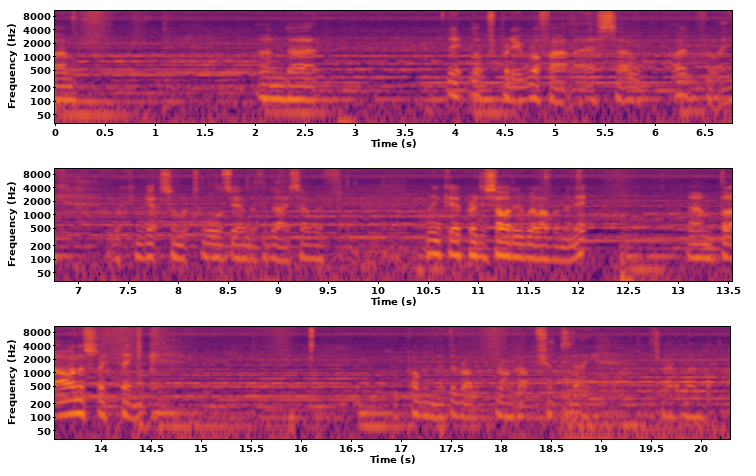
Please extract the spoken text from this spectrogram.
um, and uh, it looks pretty rough out there so hopefully we can get some towards the end of the day. So we've I think Cooper decided we'll have a minute. Um, but I honestly think probably made the wrong, wrong option today. So um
